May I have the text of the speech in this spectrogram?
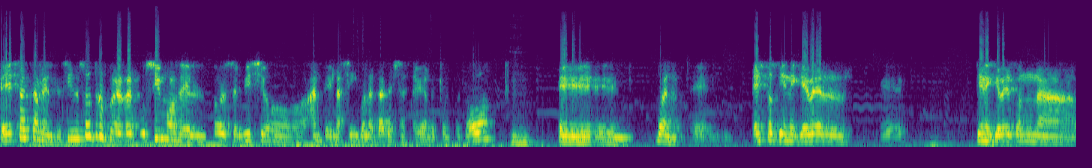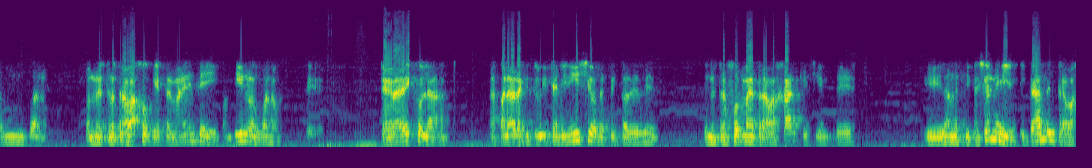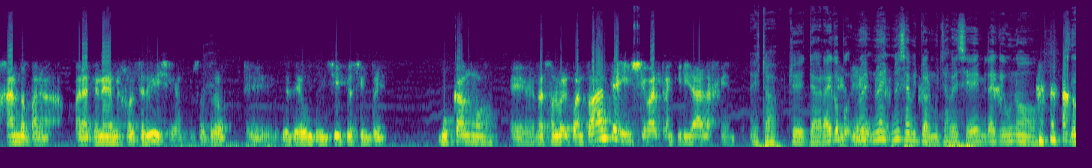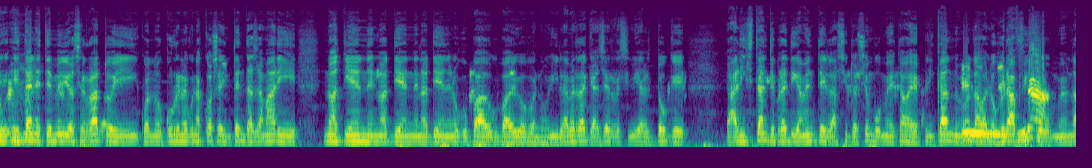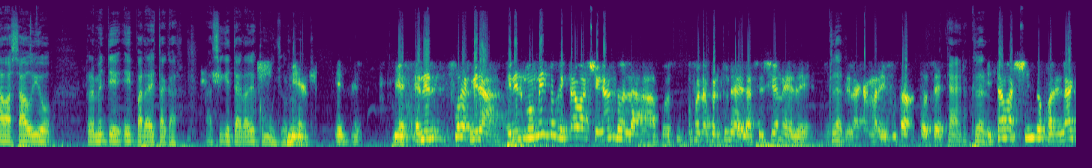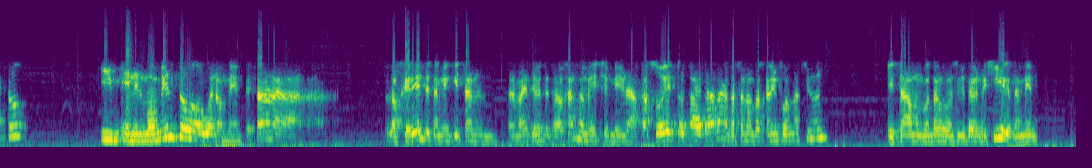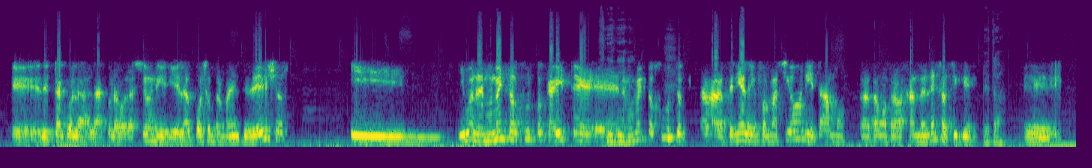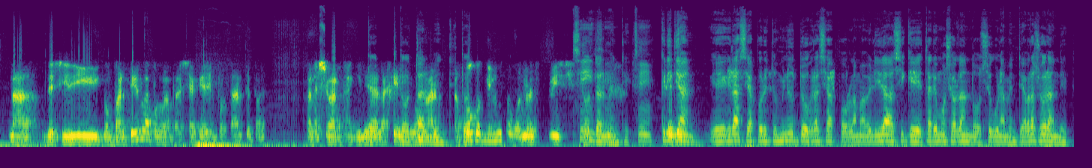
Exactamente, si nosotros pues, repusimos el, todo el servicio antes de las 5 de la tarde, ya se había repuesto todo. eh, bueno, eh, esto tiene que ver eh, tiene que ver con una bueno con nuestro trabajo que es permanente y continuo. Bueno, te, agradezco la, las palabras que tuviste al inicio respecto de, nuestra forma de trabajar, que siempre es eh, dando explicaciones y explicando y trabajando para, para tener el mejor servicio. Nosotros desde un principio siempre buscamos eh, resolver cuanto antes y llevar tranquilidad a la gente. Está, te, agradezco, eh, no, es, habitual muchas veces, ¿eh? mirá que uno está en este medio hace rato y cuando ocurren algunas cosas intenta llamar y no atienden, no atienden, no atienden, ocupado, ocupado, digo, bueno, y la verdad que ayer recibía el toque al instante prácticamente la situación, vos me estabas explicando, me mandabas los gráficos, me mandabas audio, realmente es para destacar, así que te agradezco mucho. Bien, Bien, en el, fue, mira, en el momento que estaba llegando la, pues justo fue la apertura de las sesiones de, de la Cámara de Diputados, entonces estaba yendo para el acto y en el momento, bueno, me empezaron a, los gerentes también que están permanentemente trabajando, me dicen, mira, pasó esto, ta, ta, me empezaron a pasar información, estábamos en contacto con el secretario de Energía, que también eh, destaco la, la colaboración y el apoyo permanente de ellos, y, bueno, en el momento justo caíste, en el momento justo que estaba, tenía la información y estábamos, estábamos trabajando en eso, así que eh, nada, decidí compartirla porque me parecía que era importante para, para llevar tranquilidad a la gente. Totalmente. a, pocos minutos volvió el servicio. Totalmente. Cristian, eh, gracias por estos minutos, gracias por la amabilidad, así que estaremos hablando seguramente. Abrazo grande.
